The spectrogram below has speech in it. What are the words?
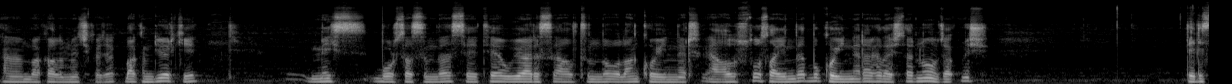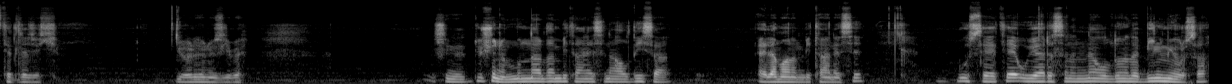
Hemen bakalım ne çıkacak. Bakın diyor ki Max borsasında ST uyarısı altında olan coinler. Yani Ağustos ayında bu coinler arkadaşlar ne olacakmış? Delist edilecek. Gördüğünüz gibi. Şimdi düşünün bunlardan bir tanesini aldıysa elemanın bir tanesi bu ST uyarısının ne olduğunu da bilmiyorsa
